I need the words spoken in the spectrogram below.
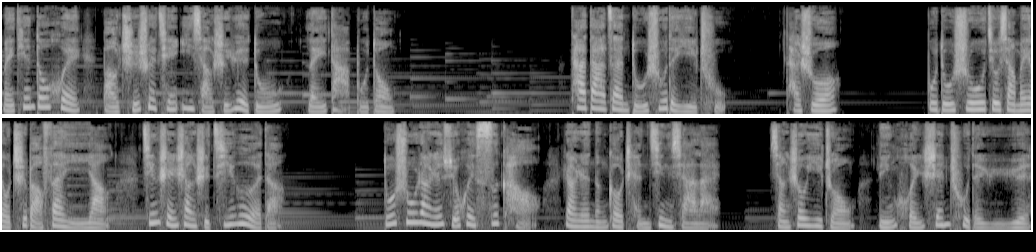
每天都会保持睡前一小时阅读，雷打不动。他大赞读书的益处，他说：“不读书就像没有吃饱饭一样，精神上是饥饿的。读书让人学会思考，让人能够沉静下来。”享受一种灵魂深处的愉悦，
